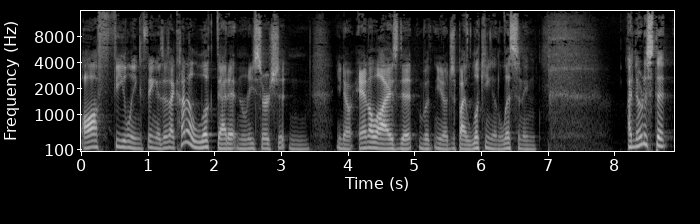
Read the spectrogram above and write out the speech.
off feeling thing is as I kind of looked at it and researched it and you know analyzed it with you know just by looking and listening, I noticed that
